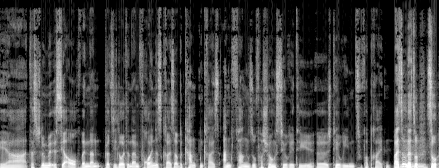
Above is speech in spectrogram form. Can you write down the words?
Ja, das Schlimme ist ja auch, wenn dann plötzlich Leute in deinem Freundeskreis oder Bekanntenkreis anfangen, so Verschwörungstheorien äh, zu verbreiten. Weißt du, oder so, so,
